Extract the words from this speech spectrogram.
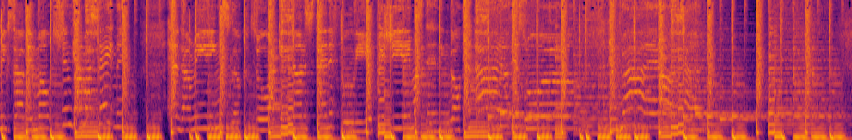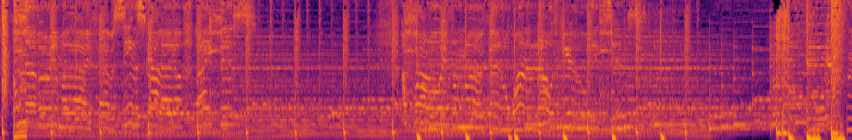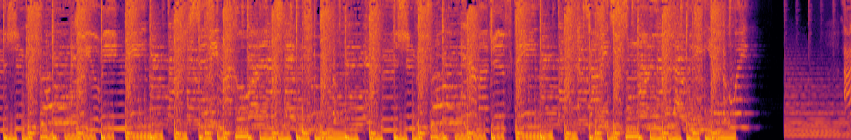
mix of emotion. Got my statement And I'm reading it slow So I can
